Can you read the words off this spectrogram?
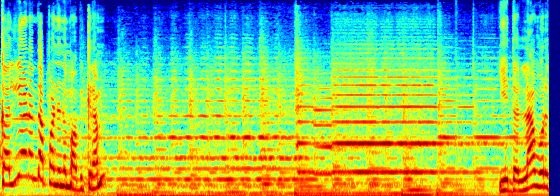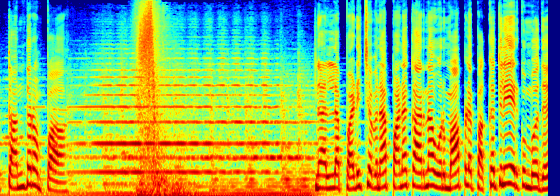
கல்யாணம் தான் பண்ணணுமா விக்ரம்? இதெல்லாம் ஒரு தந்திரம்ப்பா நல்ல படிச்சவனா பணக்காரனா ஒரு மாப்பிள்ளை பக்கத்திலே இருக்கும்போது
